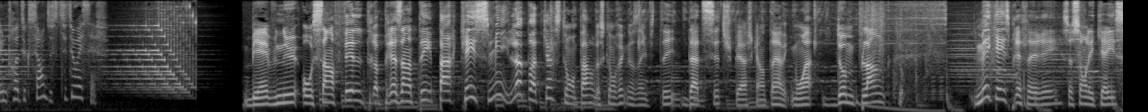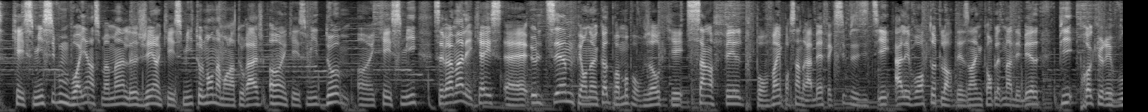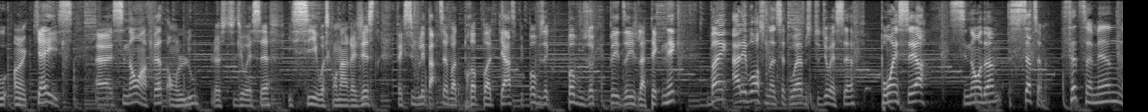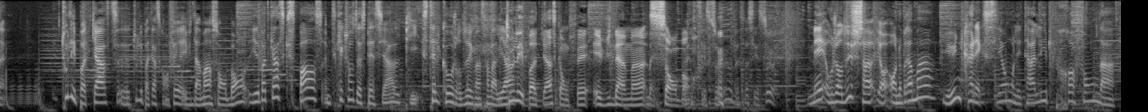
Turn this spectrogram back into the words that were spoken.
une production du Studio SF. Bienvenue au Sans Filtre présenté par Case Me, le podcast où on parle de ce qu'on veut avec nos invités. That's it, je suis PH Quentin avec moi, Doom Plante. Mes cases préférés, ce sont les cases Case Me. Si vous me voyez en ce moment, là, j'ai un Case Me. Tout le monde dans mon entourage a un Case Me. Doom a un Case Me. C'est vraiment les cases euh, ultimes. Puis on a un code promo pour vous autres qui est sans filtre pour 20% de rabais. Fait que si vous hésitiez, allez voir tout leur design complètement débile. Puis procurez-vous un case. Euh, sinon, en fait, on loue le studio SF ici où est-ce qu'on enregistre. Fait que si vous voulez partir votre propre podcast puis pas vous, pas vous occuper, dis-je, de la technique, ben, allez voir sur notre site web studiosf.ca. Sinon, Dom, cette semaine. Cette semaine, tous les podcasts, euh, tous les podcasts qu'on fait, évidemment, sont bons. Il y a des podcasts qui se passent un petit quelque chose de spécial, puis c'était le cas aujourd'hui avec Vincent Vallière. Tous les podcasts qu'on fait, évidemment, Ben, sont bons. ben, c'est sûr, là, ça c'est sûr. Mais aujourd'hui, on a vraiment, il y a eu une connexion, on est allé profond dans,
